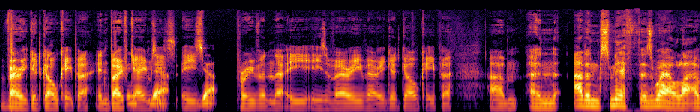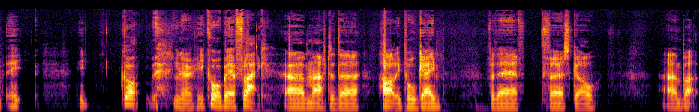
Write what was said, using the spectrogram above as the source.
Very good goalkeeper in both games. Yeah. He's he's Yeah. proven that he, he's a very very good goalkeeper. Um, and Adam Smith as well. Like uh, he he got you know he caught a bit of flack um, after the Hartlepool game for their first goal. Um, but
